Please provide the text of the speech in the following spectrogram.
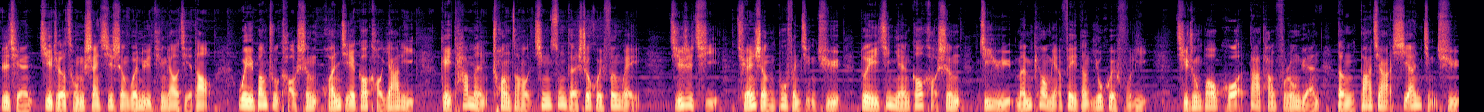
日前，记者从陕西省文旅厅了解到，为帮助考生缓解高考压力，给他们创造轻松的社会氛围。即日起，全省部分景区对今年高考生给予门票免费等优惠福利，其中包括大唐芙蓉园等八家西安景区。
